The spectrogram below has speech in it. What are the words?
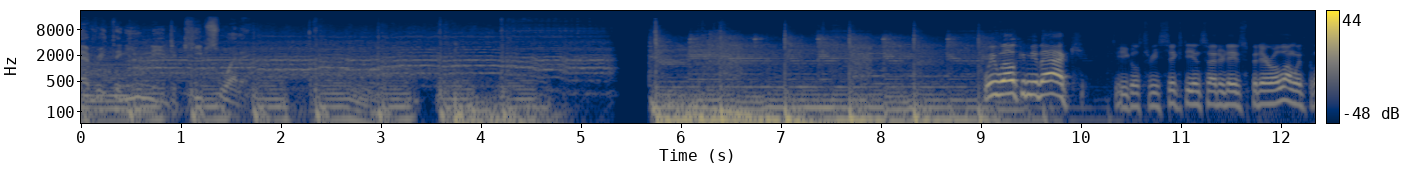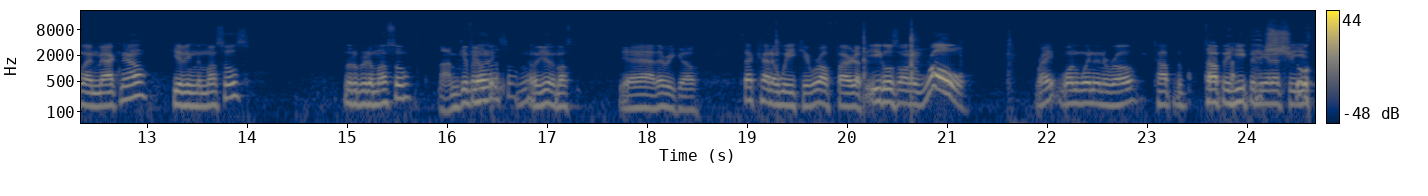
Everything you need to keep sweating. We welcome you back to Eagles 360 Insider Dave Spadaro along with Glen Macnow, giving the muscles. A little bit of muscle. I'm giving the muscle? No, you're the muscle. Yeah, there we go. It's that kind of week here. We're all fired up. Eagles on a roll right? One win in a row, top of the top of the heap in the NFC East.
